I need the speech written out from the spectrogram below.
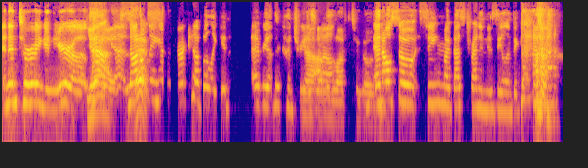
and then touring in Europe. Yeah. yes. Not Yes. only here in America, but like in every other country Yeah, as I would well. love to go. And also seeing my best friend in New Zealand again.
